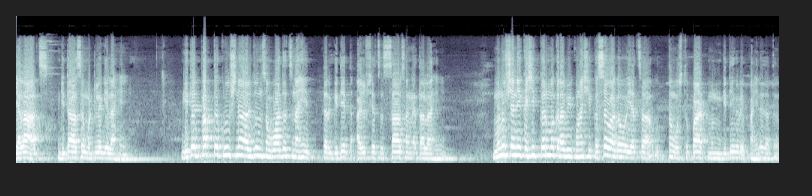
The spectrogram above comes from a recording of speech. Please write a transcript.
यालाच गीता असं म्हटलं गेलं आहे. गीतेत फक्त कृष्ण अर्जुन संवादच नाहीत तर गीतेत आयुष्याचं सार सांगण्यात आलं आहे. मनुष्याने कशी कर्म करावी कोणाशी कसं वागावं याचा उत्तम वस्तुपाठ म्हणून गीतेकडे पाहिलं जातं.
